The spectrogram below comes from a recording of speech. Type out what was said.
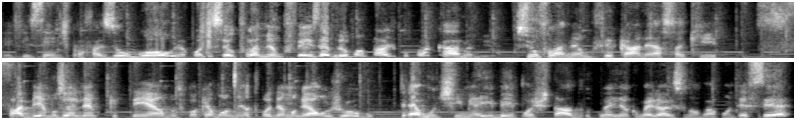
eficientes para fazer o gol e aconteceu o que o Flamengo fez e abriu vantagem pro placar, meu amigo. Se o Flamengo ficar nessa aqui, sabemos o elenco que temos, qualquer momento podemos ganhar um jogo, pega um time aí bem postado com um elenco melhor, isso não vai acontecer.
